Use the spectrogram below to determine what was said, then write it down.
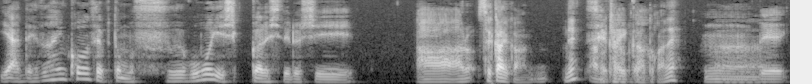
いや、デザインコンセプトもすごいしっかりしてるし、ああ、あの、世界観ね。あの世界観キャラクターとかね。うん。で、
